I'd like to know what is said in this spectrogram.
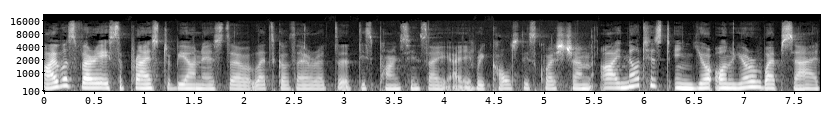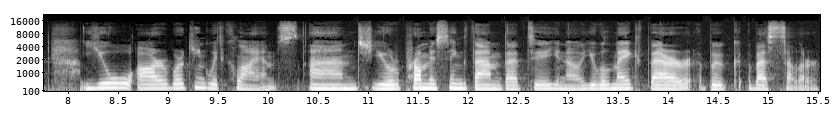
I was very surprised, to be honest. Uh, let's go there at uh, this point, since I, I recalled this question. I noticed in your on your website you are working with clients and you're promising them that uh, you know you will make their book a bestseller.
